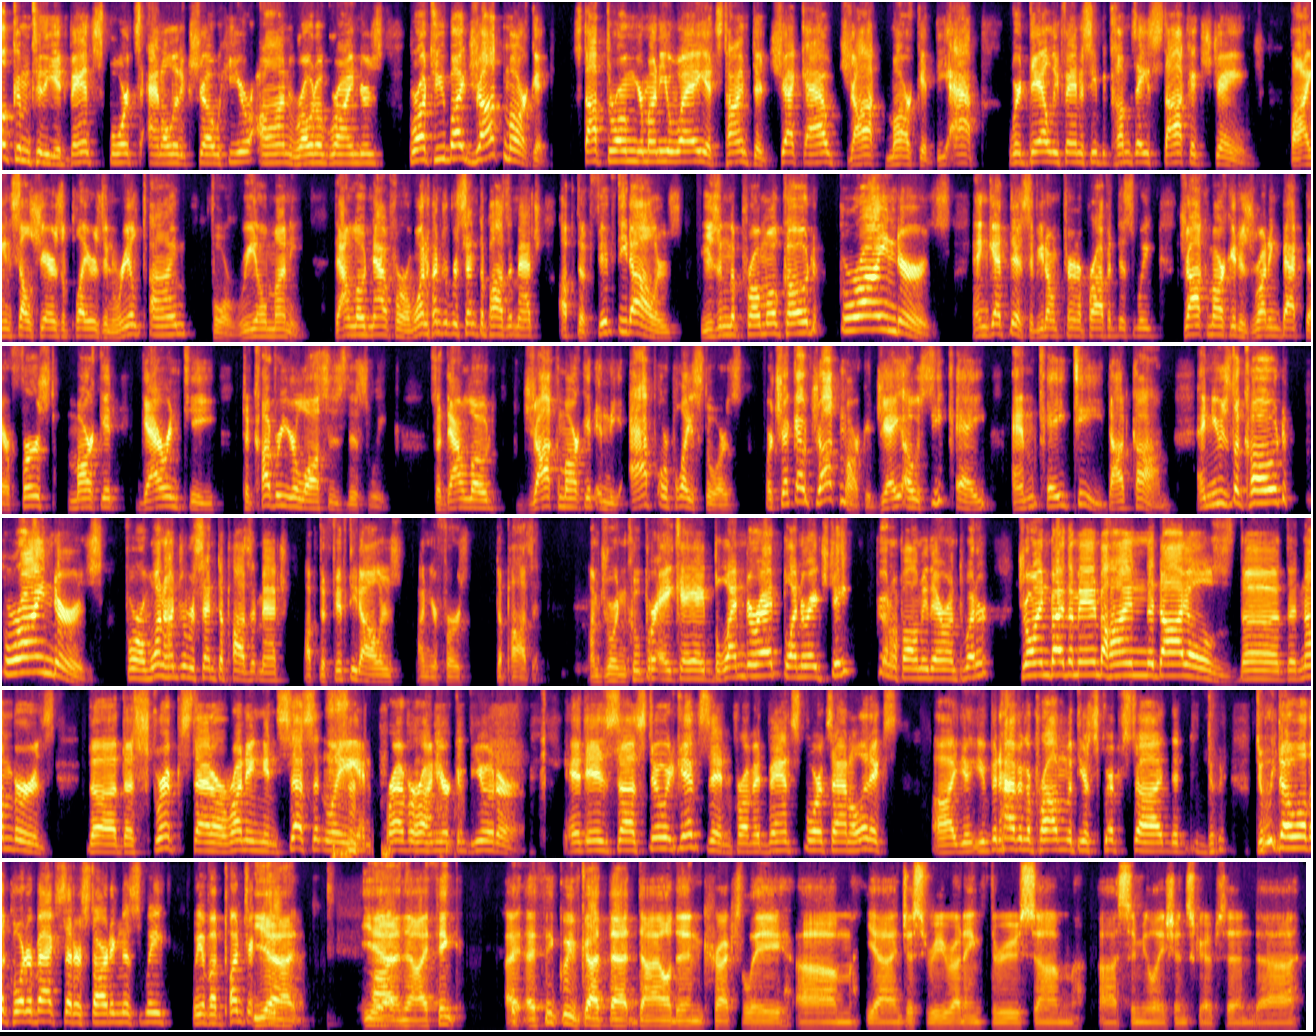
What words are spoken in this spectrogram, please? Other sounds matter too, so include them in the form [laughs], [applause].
Welcome to the Advanced Sports Analytics Show here on Roto Grinders, brought to you by Jock Market. Stop throwing your money away. It's time to check out Jock Market, the app where daily fantasy becomes a stock exchange. Buy and sell shares of players in real time for real money. Download now for a 100% deposit match up to $50 using the promo code GRINDERS. And get this if you don't turn a profit this week, Jock Market is running back their first market guarantee to cover your losses this week. So download Jock Market in the app or Play stores or check out Jock Market, J O C K M K T dot com, and use the code GRINDERS for a 100% deposit match up to $50 on your first deposit. I'm Jordan Cooper, AKA Blender Ed, Blender HD. If you want to follow me there on Twitter, joined by the man behind the dials, the, the numbers, the, the scripts that are running incessantly [laughs] and forever on your computer. It is uh, Stewart Gibson from Advanced Sports Analytics. Uh, you, have been having a problem with your scripts. Uh, do, do, we know all the quarterbacks that are starting this week? We have a bunch of yeah, yeah. Uh, no, I think I, I, think we've got that dialed in correctly. Um, yeah, and just rerunning through some uh, simulation scripts, and uh,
